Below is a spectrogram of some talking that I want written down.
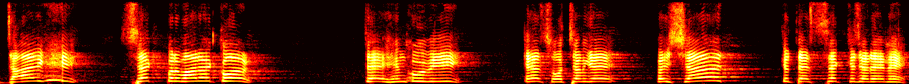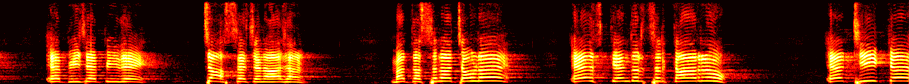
ਜਾਏਗੀ ਸਿੱਖ ਪਰਿਵਾਰਾਂ ਕੋਲ ਤੇ ਹਿੰਦੂ ਵੀ ਇਹ ਸੋਚਣਗੇ ਵੀ ਸ਼ਾਇਦ ਕਿਤੇ ਸਿੱਖ ਜਿਹੜੇ ਨੇ, ਇਹ ਬੀਜੇਪੀ ਦੇ ਝਾਸੇ ਚ ਨਾ ਜਾਣ। ਮੈਂ ਦੱਸਣਾ ਚਾਹੁੰਦਾ ਇਸ ਕੇਂਦਰ ਸਰਕਾਰ ਨੂੰ ਇਹ ਠੀਕ ਹੈ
